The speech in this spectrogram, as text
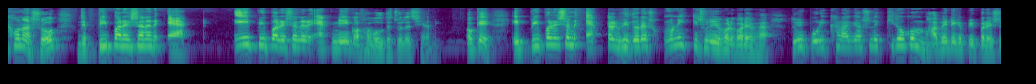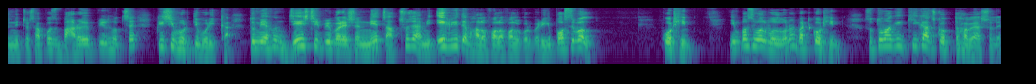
এখন আসো যে প্রিপারেশনের অ্যাক্ট এই প্রিপারেশনের অ্যাক্ট নিয়ে কথা বলতে চলেছি আমি। ওকে এই প্রিপারেশন একটার ভিতরে অনেক কিছু নির্ভর করে ভাই তুমি পরীক্ষার আগে আসলে কীরকম ভাবে এটাকে প্রিপারেশন নিচ্ছ? সাপোজ বারো এপ্রিল হচ্ছে কৃষি ভর্তি পরীক্ষা। তুমি এখন জিএসটির প্রিপারেশন নিয়ে চাচ্ছ যে আমি এগ্রিতে ভালো ফলাফল করব। এটা কি পসিবল কঠিন। ইম্পসিবল বলব না বাট কঠিন। সো তোমাকে কি কাজ করতে হবে আসলে?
